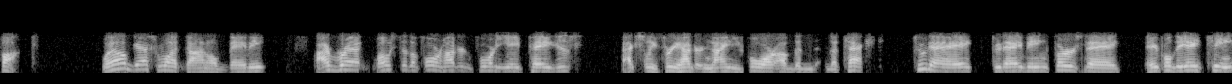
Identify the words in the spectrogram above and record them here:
fucked. Well, guess what, Donald, baby? I've read most of the 448 pages, actually 394 of the, the text today, today being Thursday, April the 18th,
